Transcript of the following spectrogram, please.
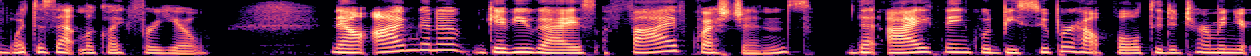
What does that look like for you? Now, I'm going to give you guys five questions that I think would be super helpful to determine your,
